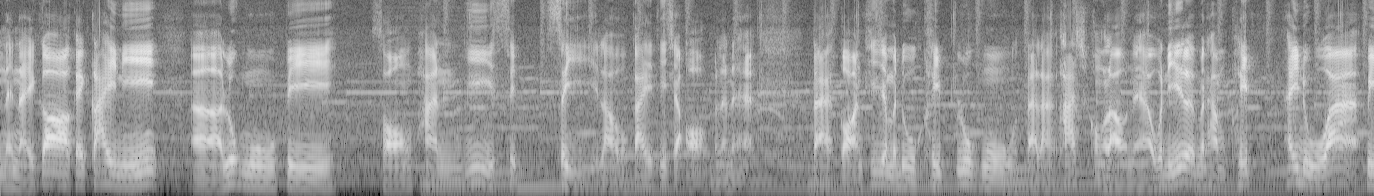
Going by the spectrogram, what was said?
ไหนๆก็ใกล้ๆนี้ลูกงูปี 2024 เราใกล้ที่จะออกมาแล้วนะฮะแต่ก่อนที่จะมาดูคลิปลูกงูแต่ละคลัชของเรานะฮะวันนี้เลยมาทำคลิป ให้ดูว่าปี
